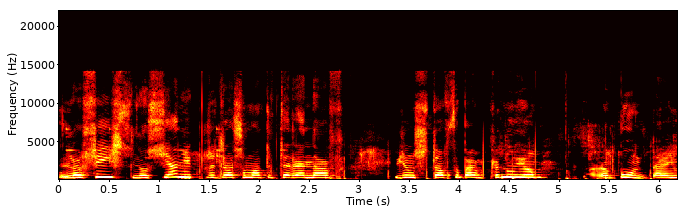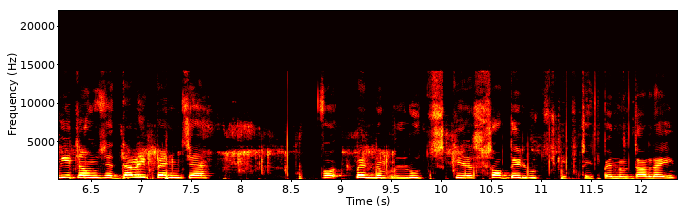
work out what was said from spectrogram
Rosyjs, Rosjanie, którzy teraz są na tych terenach, widząc to, chyba planują e, bunt, ale wiedzą, że dalej będzie, będą ludzkie zasoby ludzkie tutaj będą dalej.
